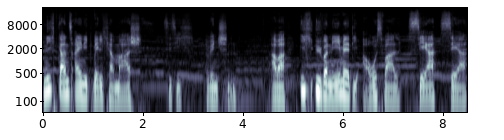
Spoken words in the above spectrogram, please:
nicht ganz einig, welcher Marsch sie sich wünschen. Aber ich übernehme die Auswahl sehr, sehr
